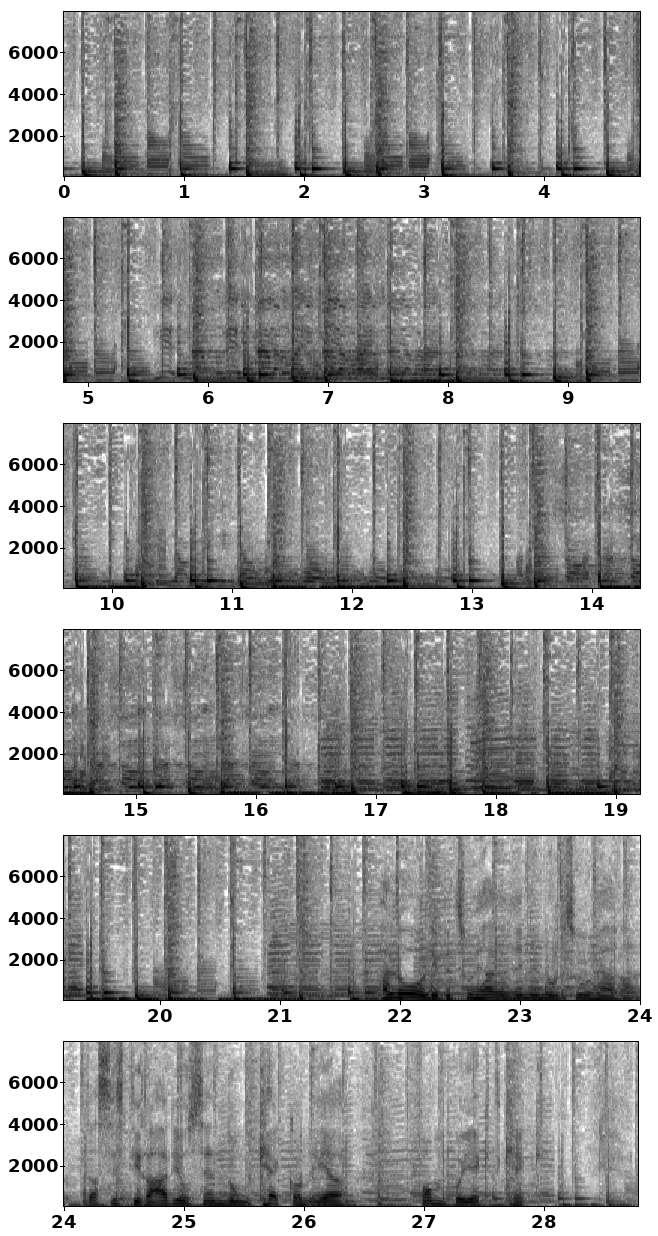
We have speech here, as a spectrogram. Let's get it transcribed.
Hallo, liebe Zuhörerinnen und Zuhörer. Das ist die Radiosendung Keck on Air vom Projekt Keck.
